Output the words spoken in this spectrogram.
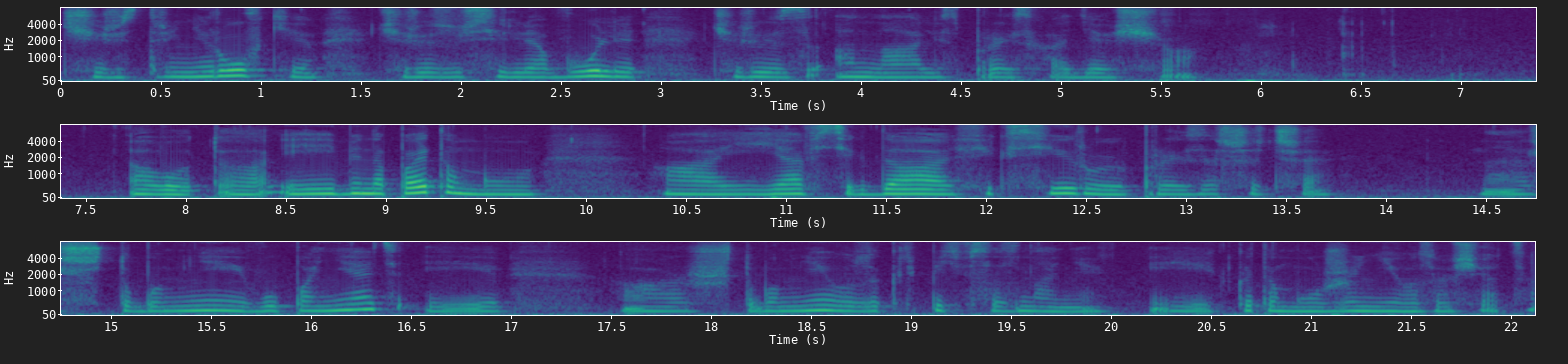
через тренировки, через усилия воли, через анализ происходящего. Вот. И именно поэтому я всегда фиксирую произошедшее, чтобы мне его понять и чтобы мне его закрепить в сознании и к этому уже не возвращаться.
